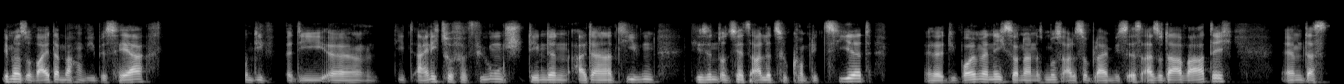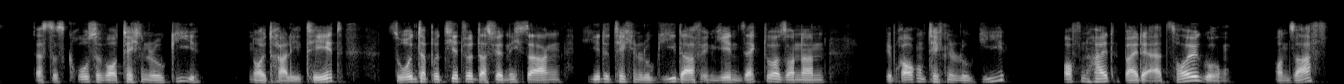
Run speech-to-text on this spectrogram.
immer so weitermachen wie bisher. Und die, die, äh, die eigentlich zur Verfügung stehenden Alternativen, die sind uns jetzt alle zu kompliziert. Äh, die wollen wir nicht, sondern es muss alles so bleiben, wie es ist. Also da erwarte ich, ähm, dass, dass das große Wort Technologieneutralität so interpretiert wird, dass wir nicht sagen, jede Technologie darf in jeden Sektor, sondern wir brauchen Technologieoffenheit bei der Erzeugung von SAF.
